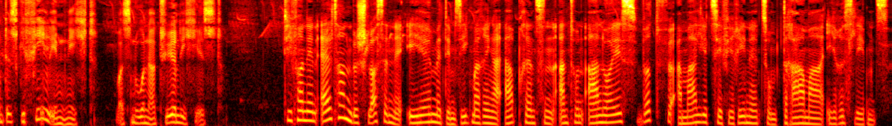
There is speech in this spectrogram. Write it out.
und es gefiel ihm nicht, was nur natürlich ist. Die von den Eltern beschlossene Ehe mit dem Sigmaringer Erbprinzen Anton Alois wird für Amalie Zephirine zum Drama ihres Lebens.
